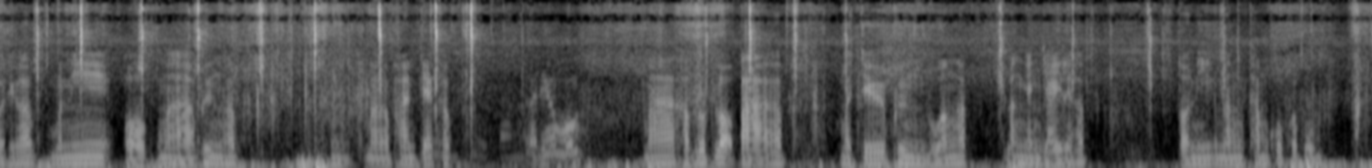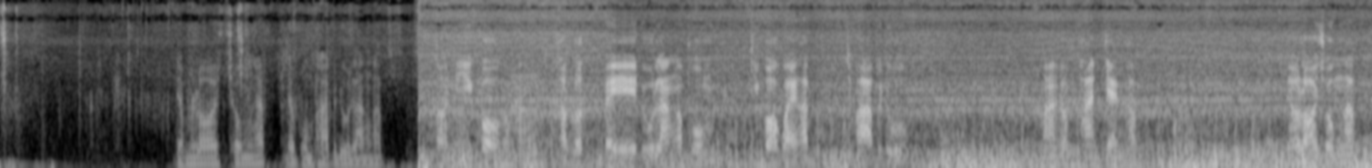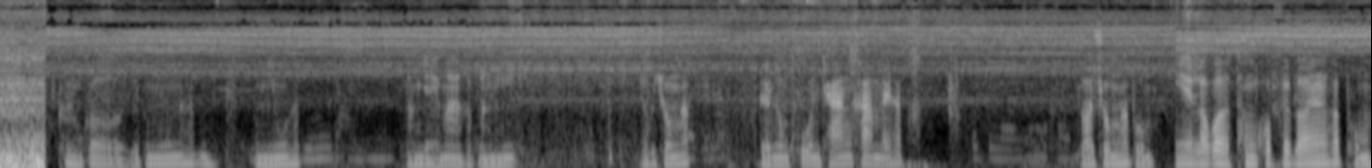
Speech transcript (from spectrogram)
วัสดีครับ วันนี้ออกมาหาพึ่งครับอืมมากับพานแจ็คครับ สวัสดีครับผม มาขับรถเลาะป่าครับ มาเจอพึ่งหลวงครับรังอย่างใหญ่เลยครับ ตอนนี้กำลังทำครบครับผม เดี๋ยวมารอชมครับ เดี๋ยวผมพาไปดูรังครับ ตอนนี้ก็กำลังขับรถไปดูรังครับผม ที่บอกไว้ครับ จะพาไปดู มากับพานแจ็คครับ เดี๋ยวรอชมครับ พึ่งก็อยู่ตรงนู้นนะครับ ตรงนิ้วครับรังใหญ่มาก ครับรังนี้ เดี๋ยวไปชมครับ เดินลงคูนช้างข้ามไปครับ รอชมครับผม นี่เราก็ทำครบเรียบร้อยแล้วนะครับ ผม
